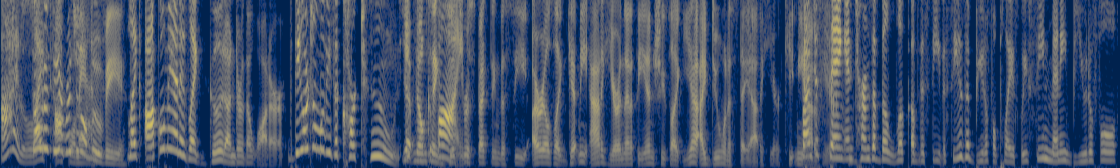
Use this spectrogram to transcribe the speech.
I So does the original movie. Like, Aquaman is like good under the water. But the original movie's a cartoon. yeah, it's no, I'm saying disrespecting the sea. Ariel's like, get me out of here. And then at the end, she's like, yeah, I do want to stay out of here. Keep me But I'm just saying, in terms of the look of the sea, the sea is a beautiful place. We've seen many beautiful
